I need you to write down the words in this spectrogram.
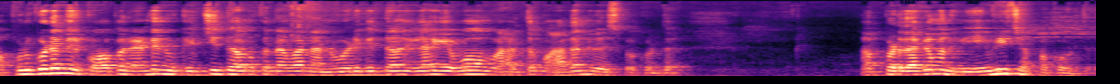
అప్పుడు కూడా మీరు కోపం అంటే నువ్వు గెలిచిద్దాం అనుకున్నావా? నన్ను ఓడిపిద్దాం? ఇలాగేవో వాళ్ళతో వాదన వేసుకోకూడదు. అప్పటిదాకా మనం ఏమీ చెప్పకూడదు.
